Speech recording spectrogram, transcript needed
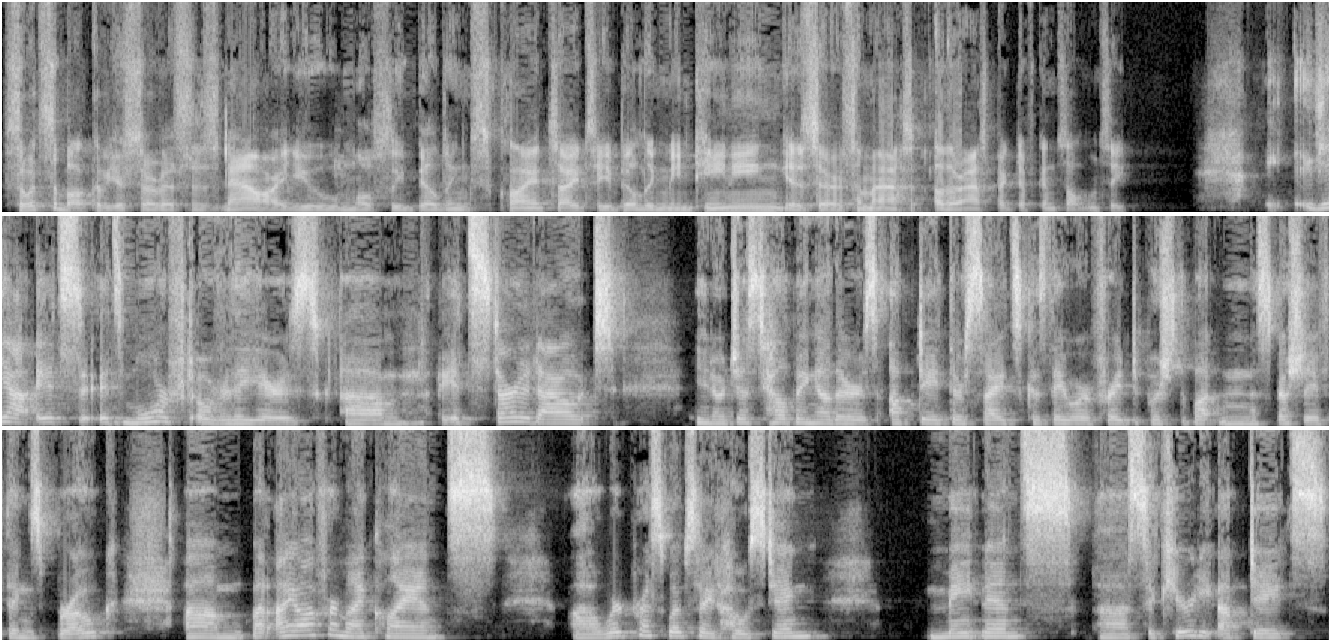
So, what's the bulk of your services now? Are you mostly building client sites? Are you building, maintaining? Is there some as- other aspect of consultancy? Yeah, it's it's morphed over the years. Um, it started out, you know, just helping others update their sites because they were afraid to push the button, especially if things broke. Um, but I offer my clients uh, WordPress website hosting, maintenance, uh, security updates,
